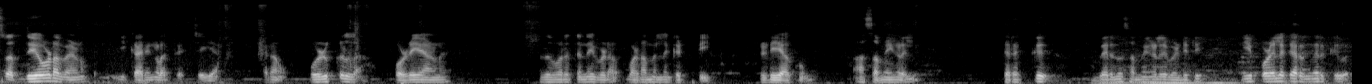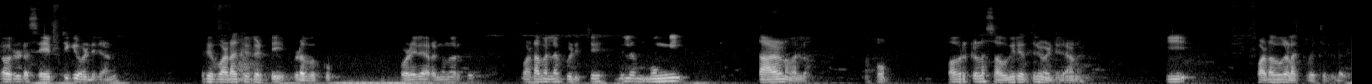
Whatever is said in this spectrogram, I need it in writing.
ശ്രദ്ധയോടെ വേണം ഈ കാര്യങ്ങളൊക്കെ ചെയ്യാൻ. കാരണം ഒഴുക്കുള്ള പുഴയാണ് അതുപോലെ തന്നെ ഇവിടെ വടമെല്ലാം കെട്ടി റെഡിയാക്കും. ആ സമയങ്ങളിൽ തിരക്ക് വരുന്ന സമയങ്ങളിൽ വേണ്ടിയിട്ട് ഈ പുഴയിലൊക്കെ ഇറങ്ങുന്നവർക്ക് അവരുടെ സേഫ്റ്റിക്ക് വേണ്ടിയിട്ടാണ് ഒരു വടക്ക് കെട്ടി ഇവിടെ വെക്കും. പുഴയിൽ ഇറങ്ങുന്നവർക്ക് വടമെല്ലാം പിടിച്ച് ഇതിൽ മുങ്ങി താഴണമല്ലോ. അപ്പോൾ അവർക്കുള്ള സൗകര്യത്തിന് വേണ്ടിയിട്ടാണ് ഈ പടവുകളൊക്കെ വെച്ചിട്ടുള്ളത്.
